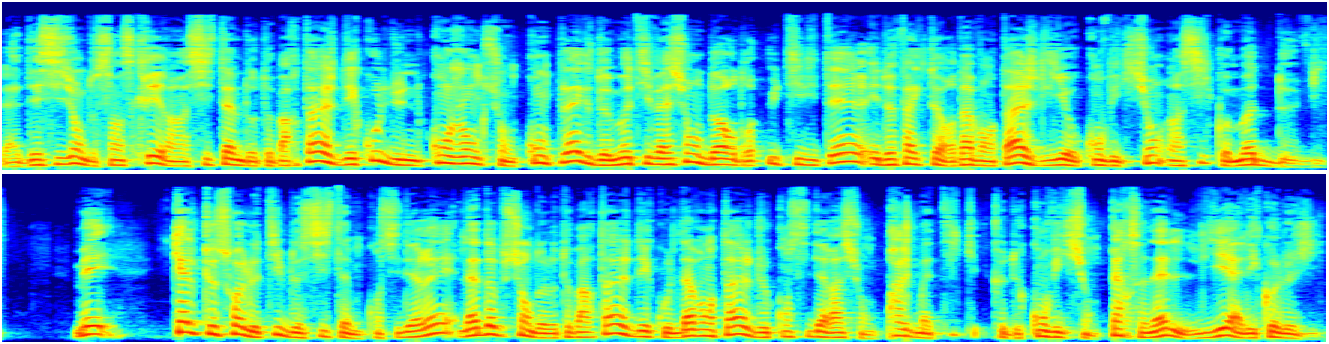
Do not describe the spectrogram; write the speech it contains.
La décision de s'inscrire à un système d'autopartage découle d'une conjonction complexe de motivations d'ordre utilitaire et de facteurs d'avantages liés aux convictions ainsi qu'au mode de vie. Mais, quel que soit le type de système considéré, l'adoption de l'autopartage découle davantage de considérations pragmatiques que de convictions personnelles liées à l'écologie.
